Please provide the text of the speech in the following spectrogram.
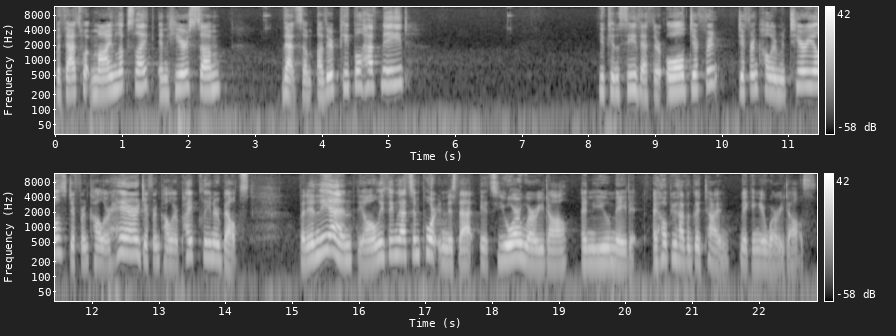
But that's what mine looks like. And here's some that some other people have made. You can see that they're all different, different color materials, different color hair, different color pipe cleaner belts. But in the end, the only thing that's important is that it's your worry doll and you made it. I hope you have a good time making your worry dolls.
